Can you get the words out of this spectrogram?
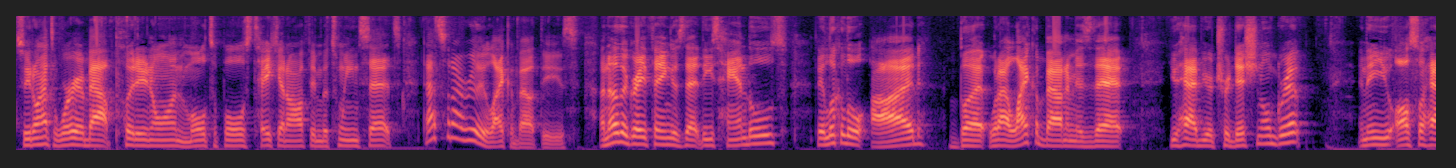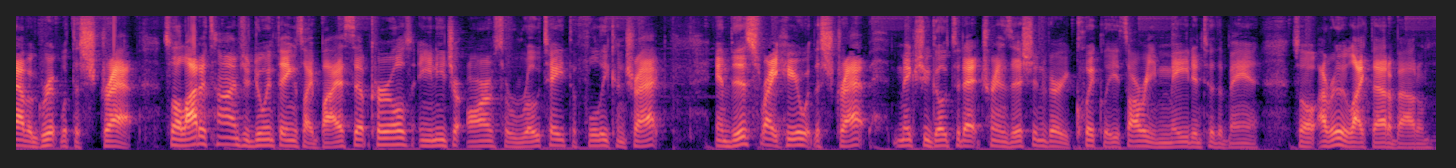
So you don't have to worry about putting on multiples, taking off in between sets. That's what I really like about these. Another great thing is that these handles, they look a little odd, but what I like about them is that you have your traditional grip, and then you also have a grip with the strap. So a lot of times you're doing things like bicep curls and you need your arms to rotate to fully contract. And this right here with the strap makes you go to that transition very quickly. It's already made into the band. So I really like that about them.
